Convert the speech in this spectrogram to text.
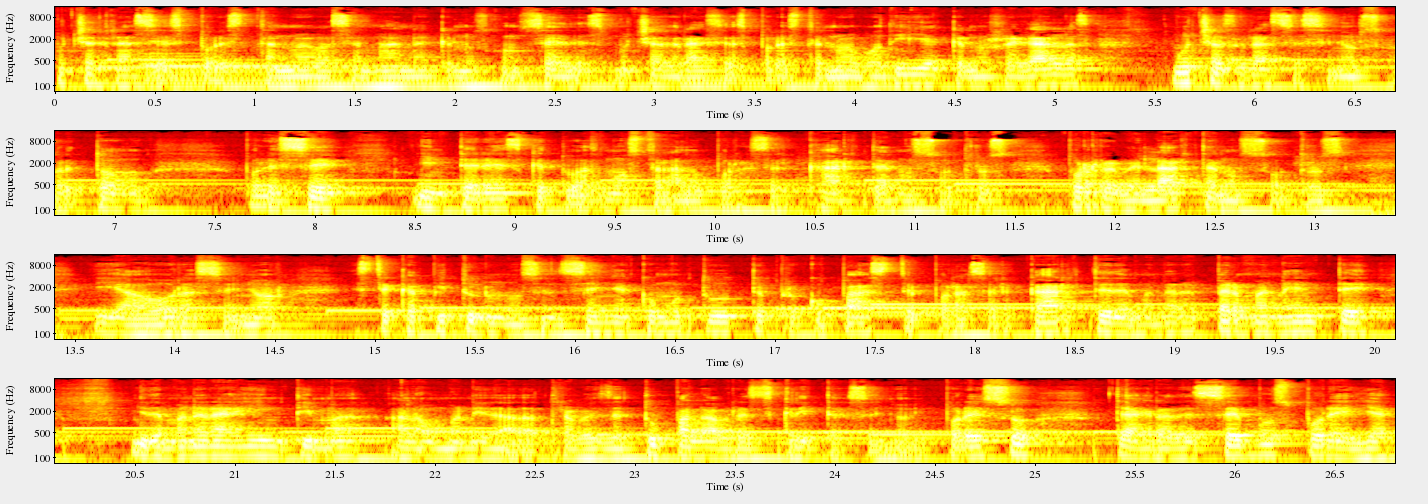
Muchas gracias por esta nueva semana que nos concedes. Muchas gracias por este nuevo día que nos regalas. Muchas gracias, Señor, sobre todo por ese interés que tú has mostrado por acercarte a nosotros, por revelarte a nosotros. Y ahora, Señor, este capítulo nos enseña cómo tú te preocupaste por acercarte de manera permanente y de manera íntima a la humanidad a través de tu palabra escrita, Señor. Y por eso te agradecemos por ella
